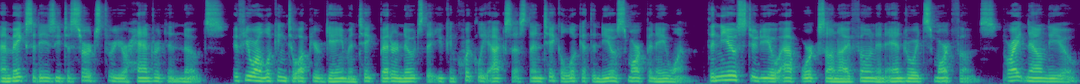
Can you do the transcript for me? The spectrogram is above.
and makes it easy to search through your handwritten notes. If you are looking to up your game and take better notes that you can quickly access, then take a look at the Neo SmartPen A1. The Neo Studio app works on iPhone and Android smartphones. Right now, Neo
